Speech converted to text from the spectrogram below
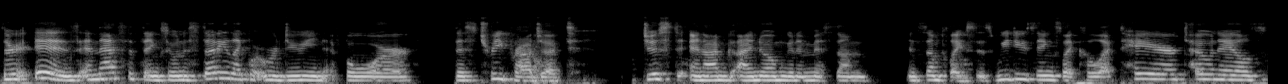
There is, and that's the thing. So, in a study like what we're doing for this tree project, just and I'm I know I'm going to miss some in some places. We do things like collect hair, toenails,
